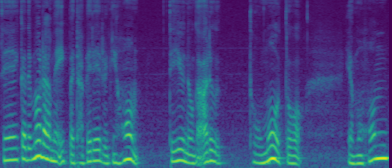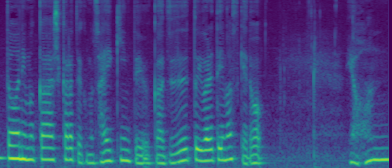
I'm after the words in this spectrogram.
1,000円以下でもラーメン1杯食べれる日本。っていうのがあると思うといやもう本当に昔からというかもう最近というかずっと言われていますけどいや本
